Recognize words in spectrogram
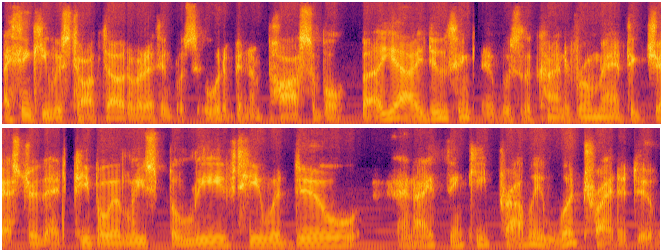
I think he was talked out of it. I think it, was, it would have been impossible. But yeah, I do think it was the kind of romantic gesture that people at least believed he would do. And I think he probably would try to do.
